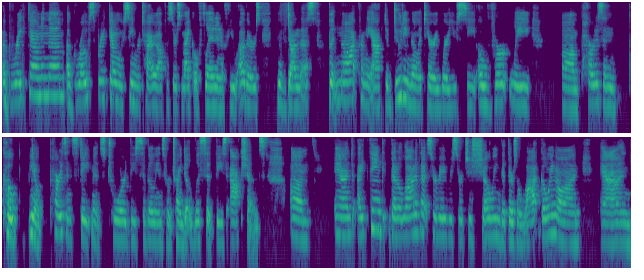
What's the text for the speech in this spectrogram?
a breakdown in them, a gross breakdown. We've seen retired officers, Michael Flynn and a few others who've done this, but not from the active duty military where you see overtly um, partisan co you know partisan statements toward these civilians who are trying to elicit these actions um, and I think that a lot of that survey research is showing that there's a lot going on, and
